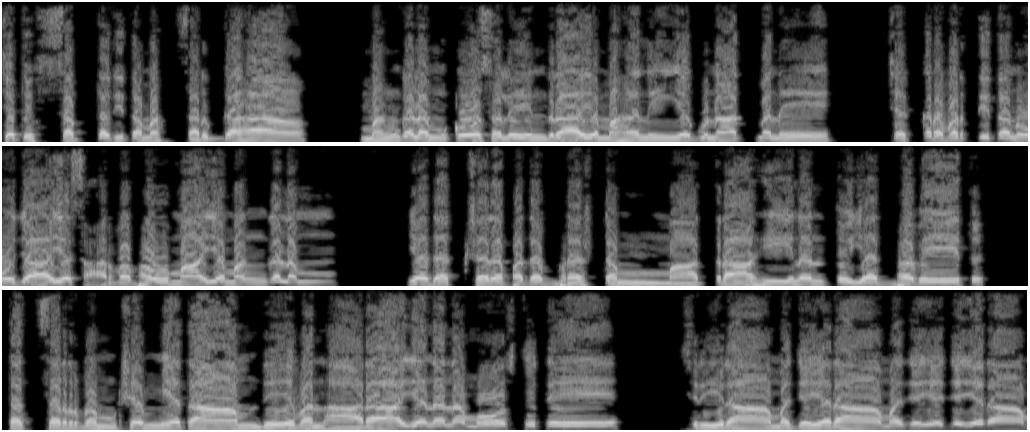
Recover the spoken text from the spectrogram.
చతుసప్తతితమ సర్గ మంగళం కోసలేంద్రాయ మహనీయ గుణాత్మనే చక్రవర్తి తనూజాయ సార్వభౌమాయ మంగళం యదక్షరపదభ్రష్టం మాత్రాహీనంతు యద్భవేత్ తత్సర్వం క్షమ్యతాం దేవనారాయణ నమోస్తుతే శ్రీరామ జయ రామ జయ జయ రామ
